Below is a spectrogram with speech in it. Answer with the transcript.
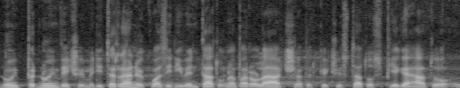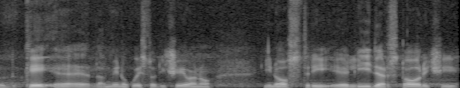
Noi, per noi invece il Mediterraneo è quasi diventato una parolaccia perché ci è stato spiegato che, eh, almeno questo dicevano i nostri eh, leader storici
